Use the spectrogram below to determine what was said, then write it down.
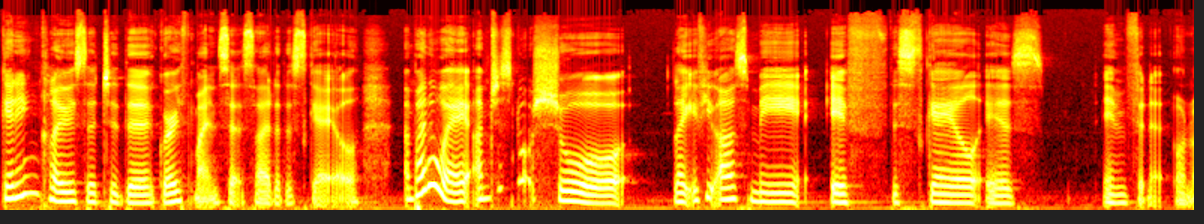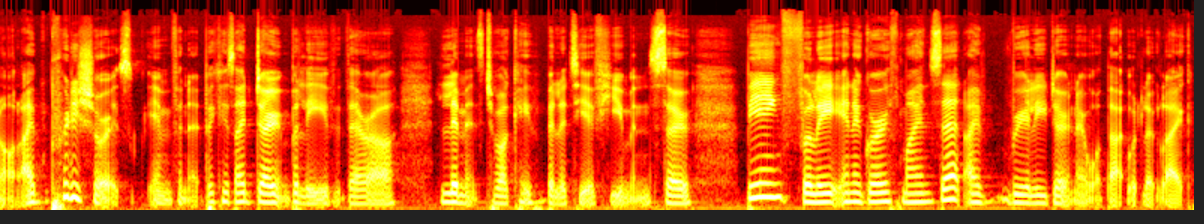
getting closer to the growth mindset side of the scale. And by the way, I'm just not sure. Like, if you ask me if the scale is infinite or not. I'm pretty sure it's infinite because I don't believe that there are limits to our capability of humans. So, being fully in a growth mindset, I really don't know what that would look like.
